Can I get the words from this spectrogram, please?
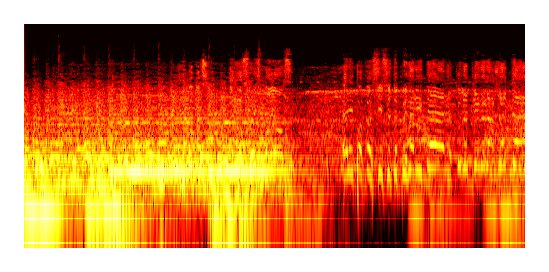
Elle n'est pas facile, elle est sous l'expérience Elle n'est pas facile cette pénalité, le coup de pied de l'argentin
